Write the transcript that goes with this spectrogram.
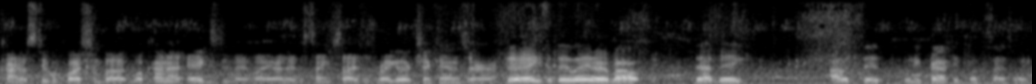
kind of a stupid question, but what kind of eggs do they lay? Are they the same size as regular chickens, or Their eggs that they lay are about that big. I would say when you crack it, it's about the size of like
